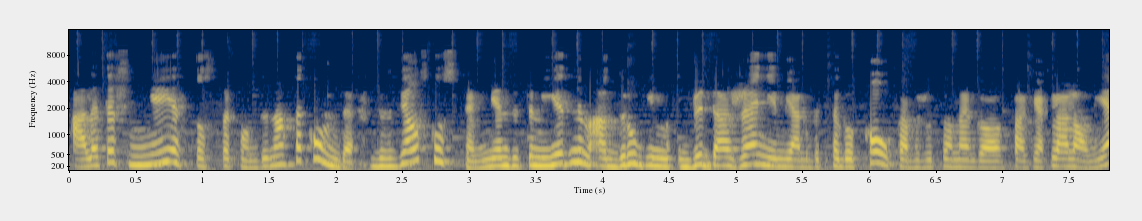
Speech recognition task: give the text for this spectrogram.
ale też nie jest to z sekundy na sekundę. W związku z tym, między tym jednym a drugim wydarzeniem, jakby tego kołka wrzuconego, tak jak lalomie,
